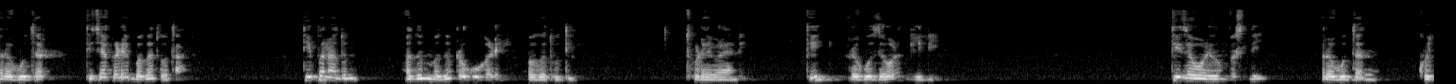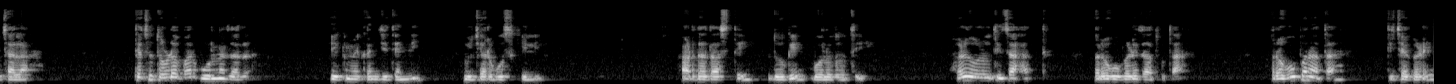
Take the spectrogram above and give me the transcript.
रघु तर तिच्याकडे बघत होता. ती पण अधून अधूनमधून रघुकडे बघत होती. थोड्या वेळाने ती रघुजवळ गेली. ती जवळ येऊन बसली. रघु तर खुश झाला. त्याचं थोडंफार बोलणं झालं. एकमेकांची त्यांनी विचारपूस केली. अर्धा तास ते दोघे बोलत होते. हळूहळू तिचा हात रघुकडे जात होता. रघु पण आता तिच्याकडे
